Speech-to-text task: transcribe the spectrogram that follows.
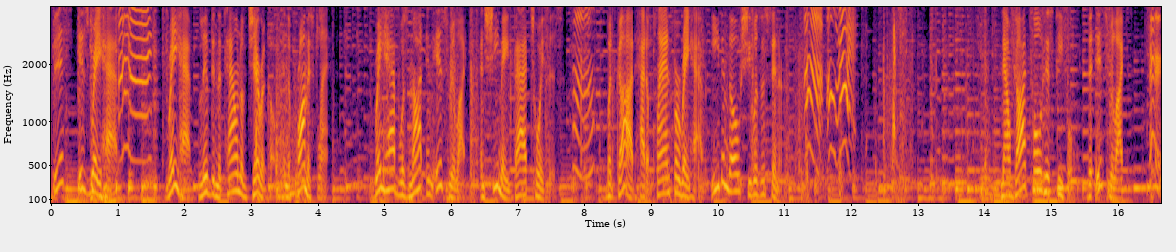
This is Rahab. Rahab lived in the town of Jericho in the Promised Land. Rahab was not an Israelite and she made bad choices. But God had a plan for Rahab, even though she was a sinner. Ah, now God told his people, the Israelites, Hey,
